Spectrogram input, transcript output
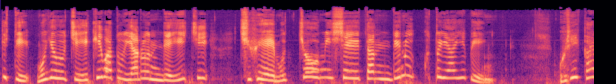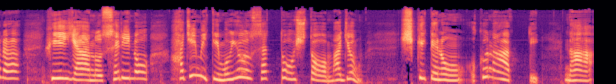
きて無有ちいきわとやるんでいち、ちフェむっちょみせたんでぬことやいびん。売りからフィージャーの競りの初めて無用殺到しとまじゅん、式手の行ってなあ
